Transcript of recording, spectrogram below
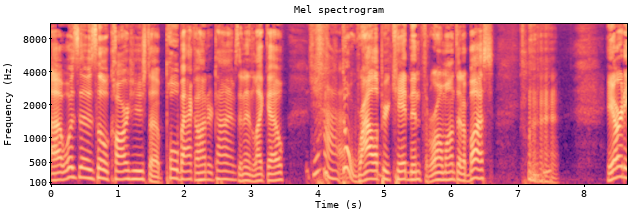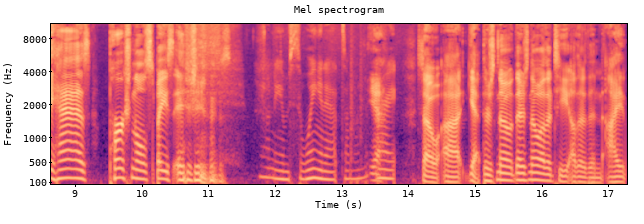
uh, what's those little cars you used to pull back a hundred times and then let go? Yeah. Don't rile up your kid and then throw him onto the bus. he already has personal space issues. You don't need him swinging at someone. Yeah. All right. So uh, yeah, there's no there's no other tea other than I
